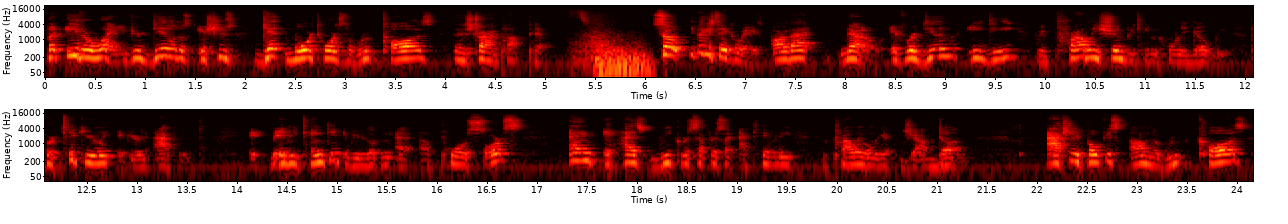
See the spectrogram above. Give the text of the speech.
But either way, if you're dealing with those issues, get more towards the root cause than just try and pop a pill. So, your biggest takeaways are that no, if we're dealing with ED, we probably shouldn't be taking horny goat weed, particularly if you're an athlete. It may be tainted if you're looking at a poor source, and it has weak receptor site activity and probably won't get the job done. Actually, focus on the root cause,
